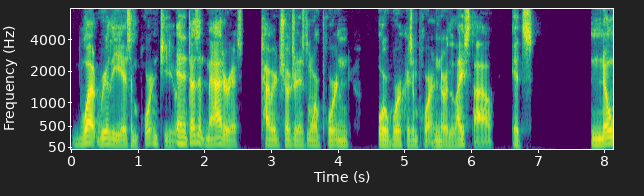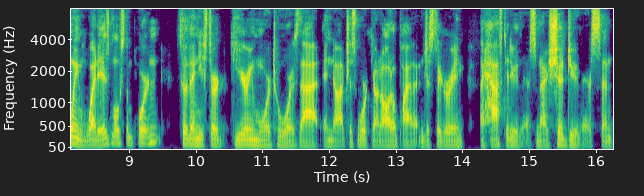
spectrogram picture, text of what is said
what really is important to you. And it doesn't matter if time with children is more important or work is important or the lifestyle. It's knowing what is most important. So then you start gearing more towards that and not just working on autopilot and just figuring, I have to do this and I should do this. And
